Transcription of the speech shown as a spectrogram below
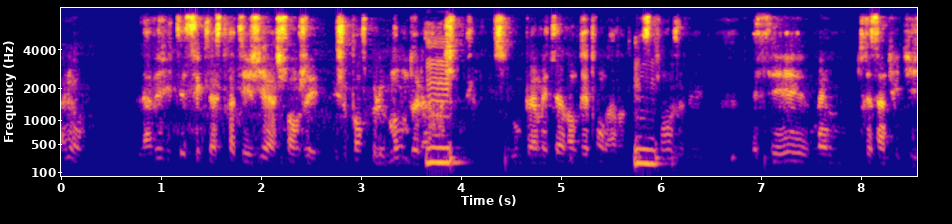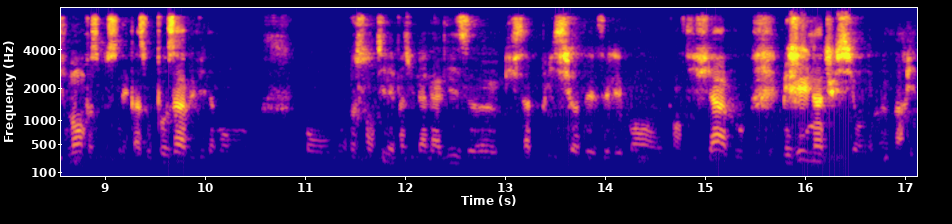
Alors, la vérité, c'est que la stratégie a changé. je pense que le monde de l'art a mm. changé. Si vous me permettez, avant de répondre à votre mm. question, je vais essayer, même très intuitivement, parce que ce n'est pas opposable, évidemment, ressenti n'est pas une analyse euh, qui s'appuie sur des éléments quantifiables, mais j'ai une intuition, euh, Marie.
